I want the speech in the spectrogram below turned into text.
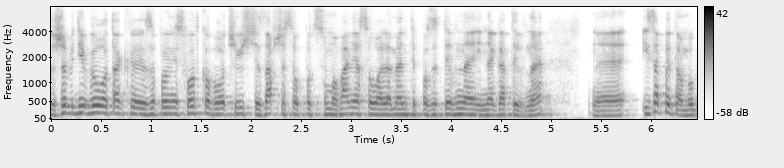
żeby nie było tak e, zupełnie słodko, bo oczywiście zawsze są podsumowania, są elementy pozytywne i negatywne. E, I zapytam, bo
